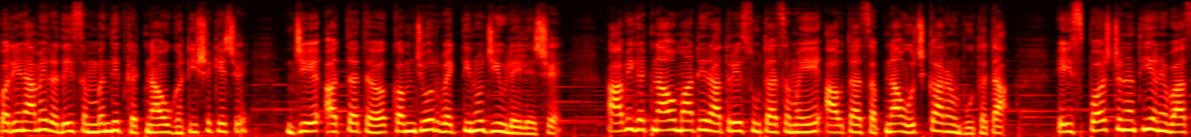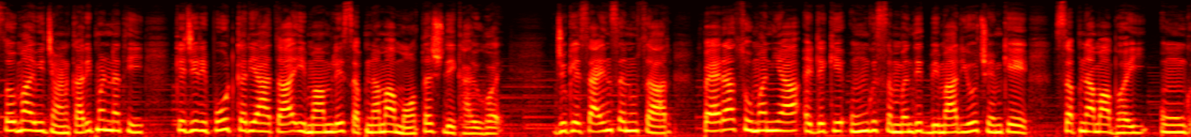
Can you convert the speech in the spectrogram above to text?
પરિણામે હૃદય સંબંધિત ઘટનાઓ ઘટી શકે છે, જે અત્યંત કમજોર વ્યક્તિનો જીવ લઈ લે છે. આવી ઘટનાઓ માટે રાત્રે સૂતા સમયે આવતા સપનાઓ જ કારણભૂત હતા. એ સ્પષ્ટ નથી અને વાસ્તવમાં એવી જાણકારી પણ નથી કે જે રિપોર્ટ કર્યા હતા એ મામલે સપનામાં મોત જ દેખાયું હોય. જો કે સાયન્સ અનુસાર પેરાસોમનિયા એટલે કે ઊંઘ સંબંધિત બીમારીઓ જેમ કે સપનામાં ભય, ઊંઘ,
